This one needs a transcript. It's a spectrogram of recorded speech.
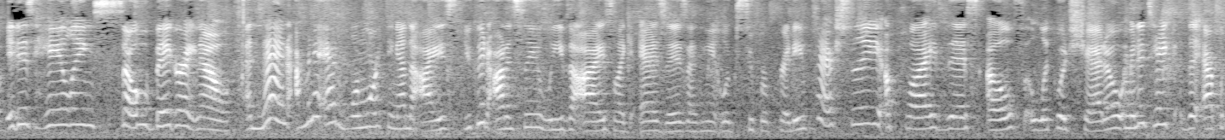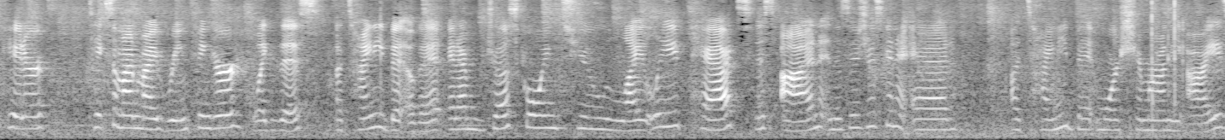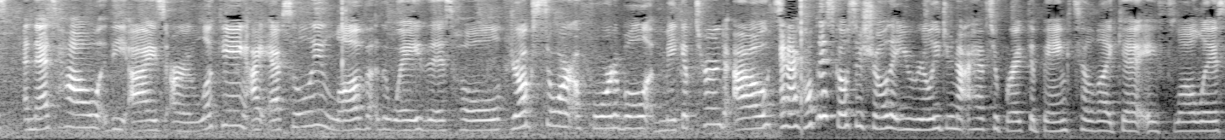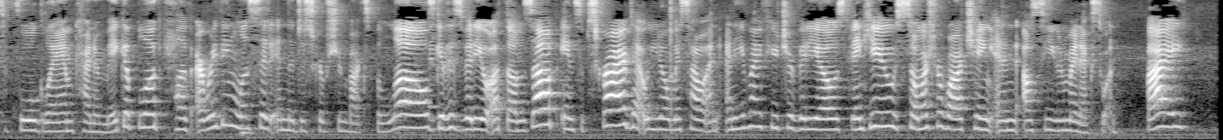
It is hailing so big right now. And then I'm gonna add one more thing on the eyes. You could honestly leave the eyes like as is. I think it looks super pretty. I'm gonna actually apply this e.l.f. liquid shadow. I'm gonna take the applicator take some on my ring finger like this, a tiny bit of it, and I'm just going to lightly pat this on, and this is just gonna add a tiny bit more shimmer on the eyes and that's how the eyes are looking. I absolutely love the way this whole drugstore affordable makeup turned out and i hope this goes to show that you really do not have to break the bank to like get a flawless full glam kind of makeup look. I'll have everything listed in the description box below. Give this video a thumbs up and subscribe that way you don't miss out on any of my future videos. Thank you so much for watching and i'll see you in my next one. Bye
